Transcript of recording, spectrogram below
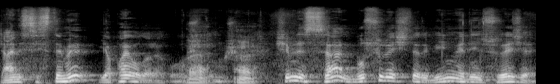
Yani sistemi yapay olarak oluşturmuş. Evet, evet. Şimdi sen bu süreçleri bilmediğin sürece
